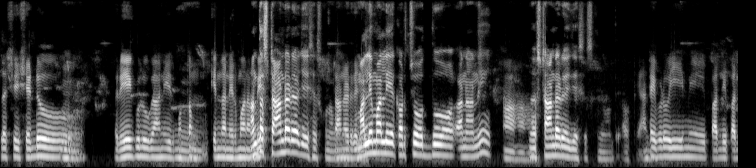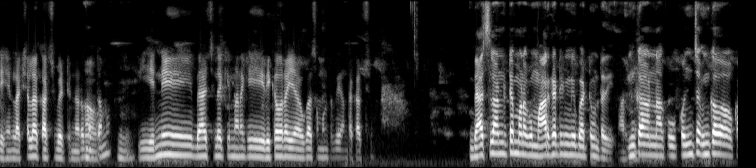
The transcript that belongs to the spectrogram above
plus ఈ షెడ్ రేకులు గానీ ఇది మొత్తం ఉమ్. కింద నిర్మాణం అంత స్టాండర్డ్గా చేసేసుకున్నాం గా మళ్ళీ మళ్ళీ ఖర్చు వద్దు అని. స్టాండర్డ్గా చేసేసుకున్నాం ఓకే అంటే ఇప్పుడు ఈ మీ పది పదిహేను లక్షల ఖర్చు పెట్టినారు. మొత్తం. ఈ ఎన్ని బ్యాచ్ లకి మనకి రికవర్ అయ్యే అవకాశం ఉంటది అంత ఖర్చు బ్యాచ్లో అంటే మనకు మార్కెటింగ్ని బట్టి ఉంటది. ఇంకా నాకు కొంచెం ఇంకా ఒక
